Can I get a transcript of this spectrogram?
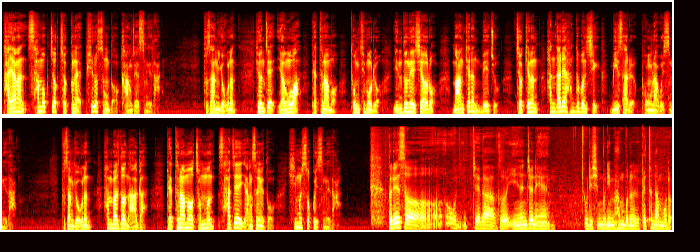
다양한 사목적 접근의 필요성도 강조했습니다. 부산교구는 현재 영어와 베트남어, 동티모르, 인도네시아어로 많게는 매주, 적게는 한 달에 한두 번씩 미사를 봉헌하고 있습니다. 부산교구는 한 발 더 나아가 베트남어 전문 사제 양성에도 힘을 쏟고 있습니다. 그래서 제가 그 2년 전에 우리 신부님 한 분을 베트남으로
